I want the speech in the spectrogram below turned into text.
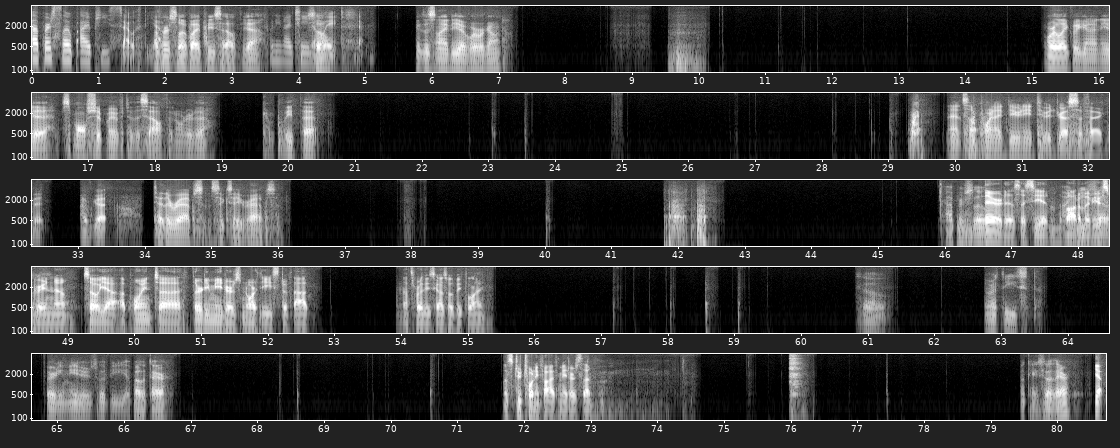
Upper Slope IP South, yeah. Upper Slope IP South, yeah. 2019 So- 08, yeah. Gives us an idea of where we're going. We're likely going to need a small ship move to the south in order to complete that. At some point, I do need to address the fact that I've got tether wraps and six eight wraps. And Upper slope. There it is. I see it in the IP bottom of your south. screen now. So yeah, a point uh, 30 meters northeast of that. And that's where these guys will be flying. So northeast 30 meters would be about there. Let's do 25 meters then. Okay, so there. Yep.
